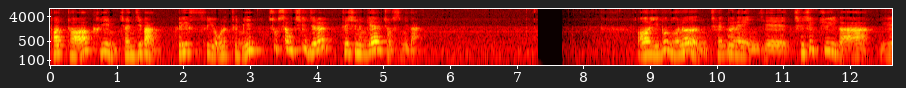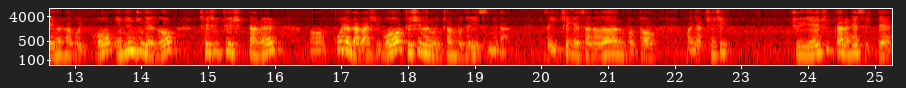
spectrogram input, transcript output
버터, 크림, 전지방, 그리스 요구르트 및 숙성 치즈를 드시는 게 좋습니다. 어, 이 부분은 최근에 이제 채식주의가 유행을 하고 있고 임신 중에도 채식주의 식단을 어, 꾸려 나가시고 드시는 임산부들이 있습니다. 그래서 이 책에서는 보통 만약 채식 주의의 식단을 했을 때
